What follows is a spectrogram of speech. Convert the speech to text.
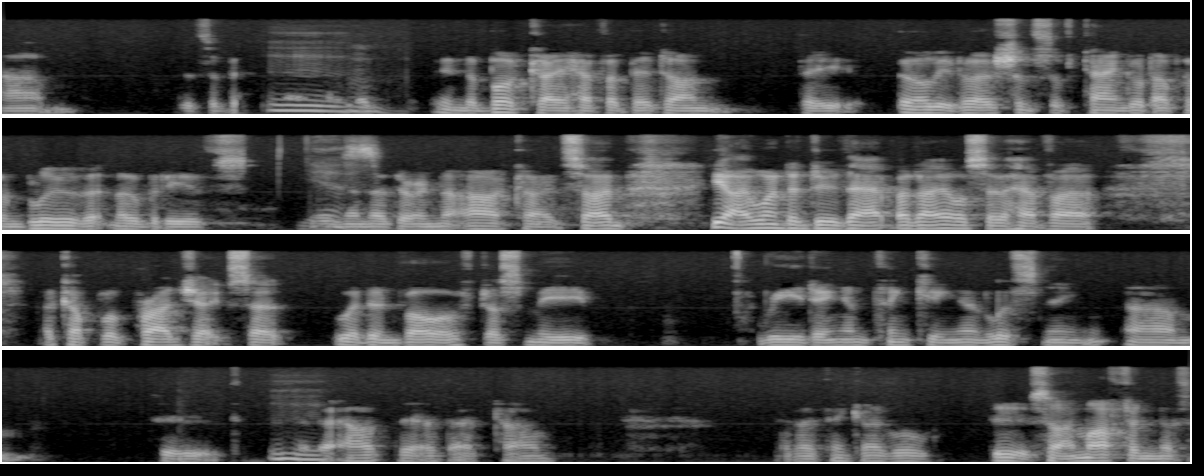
um, there's a bit mm. in the book. I have a bit on the early versions of Tangled Up in Blue that nobody has yes. that are in the archive. So, I'm, yeah, I want to do that, but I also have a, a couple of projects that would involve just me reading and thinking and listening um, to, mm-hmm. out there that um, that I think I will do. So I'm off in the,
